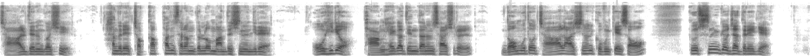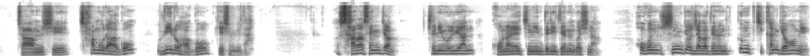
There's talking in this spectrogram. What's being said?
잘 되는 것이 하늘에 적합한 사람들로 만드시는 일에 오히려 방해가 된다는 사실을 너무도 잘 아시는 그분께서 그 순교자들에게 잠시 참으라고 위로하고 계십니다. 살아생전 주님을 위한 고난의 증인들이 되는 것이나 혹은 순교자가 되는 끔찍한 경험이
